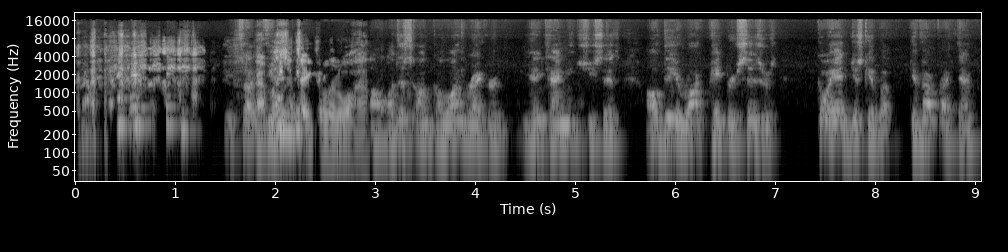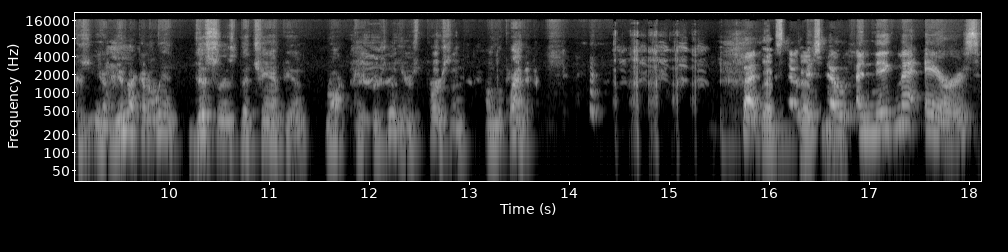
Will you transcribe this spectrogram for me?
so that must take a little while. I'll, I'll just I'll go on record. Anytime she says, "I'll do rock paper scissors," go ahead and just give up. Give up right now because you know you're not going to win. This is the champion rock paper scissors person on the planet. but that's, so, that's so nice. Enigma Heirs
